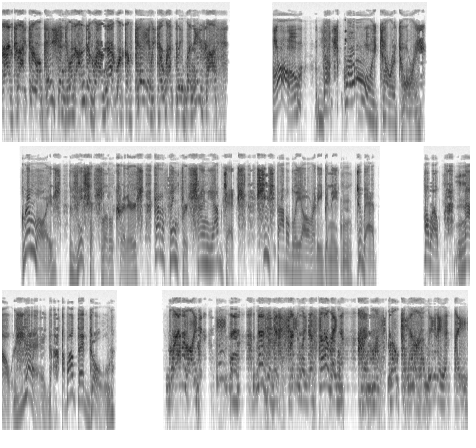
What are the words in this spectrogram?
To an underground network of caves directly beneath us. Oh, that's Gremloid territory. Grimloids, vicious little critters, got a thing for shiny objects. She's probably already been eaten. Too bad. Oh well, now, Zag, about that gold. Eden, this is extremely disturbing. I must her immediately.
